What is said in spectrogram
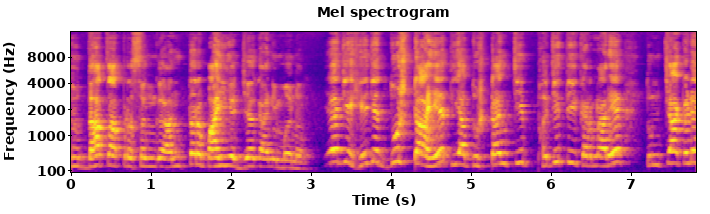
युद्धाचा प्रसंग अंतर्बाह्य जग आणि मन. हे जे हे जे दुष्ट आहेत या दुष्टांची फजिती करणारे तुमच्याकडे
